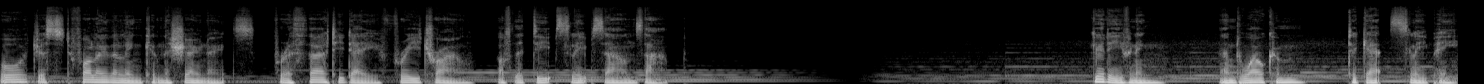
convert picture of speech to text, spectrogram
or just follow the link in the show notes for a 30 day free trial of the Deep Sleep Sounds app. Good evening, and welcome to Get Sleepy,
